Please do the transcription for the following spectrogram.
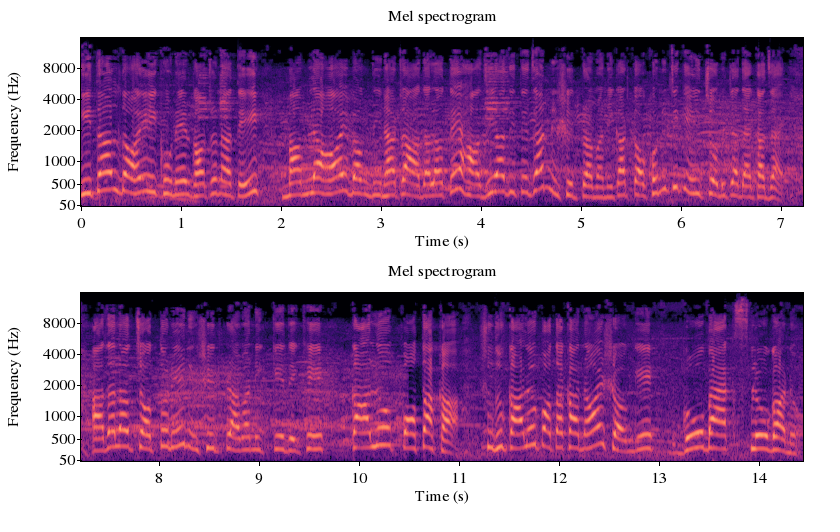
গীতাল দহে এই খুনের ঘটনাতেই মামলা হয় এবং দিনহাটা আদালতে হাজিরা দিতে যান নিশীথ প্রামাণিক। আর তখনই ঠিক এই ছবিটা দেখা যায়। আদালত চত্বরে নিশীথ প্রামাণিককে দেখে কালো পতাকা। শুধু কালো পতাকা নয়, সঙ্গে গো ব্যাক স্লোগানও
